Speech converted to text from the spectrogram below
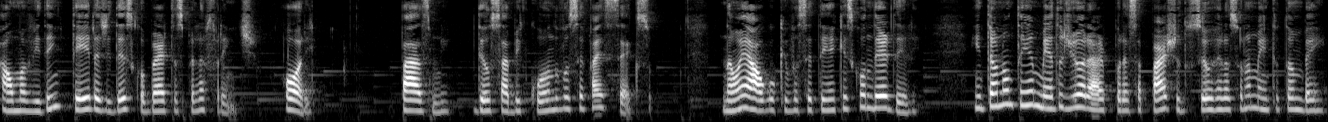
Há uma vida inteira de descobertas pela frente. Ore. Pasme, Deus sabe quando você faz sexo. Não é algo que você tenha que esconder dele. Então não tenha medo de orar por essa parte do seu relacionamento também.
